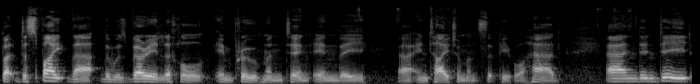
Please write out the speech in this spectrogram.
but despite that, there was very little improvement in in the uh, entitlements that people had, and indeed,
